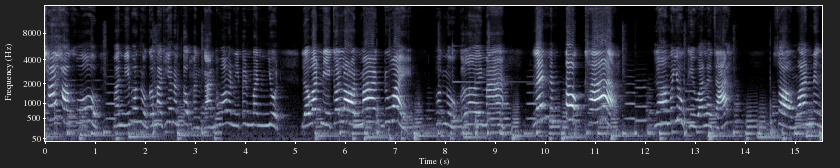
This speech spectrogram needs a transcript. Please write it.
ใช่ค่ะครูวันนี้พวกหนูก็มาเที่ยวน้ำตกเหมือนกัน เพราะว่าวันนี้เป็นวันหยุด แล้ววันนี้ก็ร้อนมากด้วย วกหนูก็เลยมา เล่นน้ำตกค่ะ แล้วมาอยู่กี่วันเลยจ๊ะสองวันหนึ่ง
